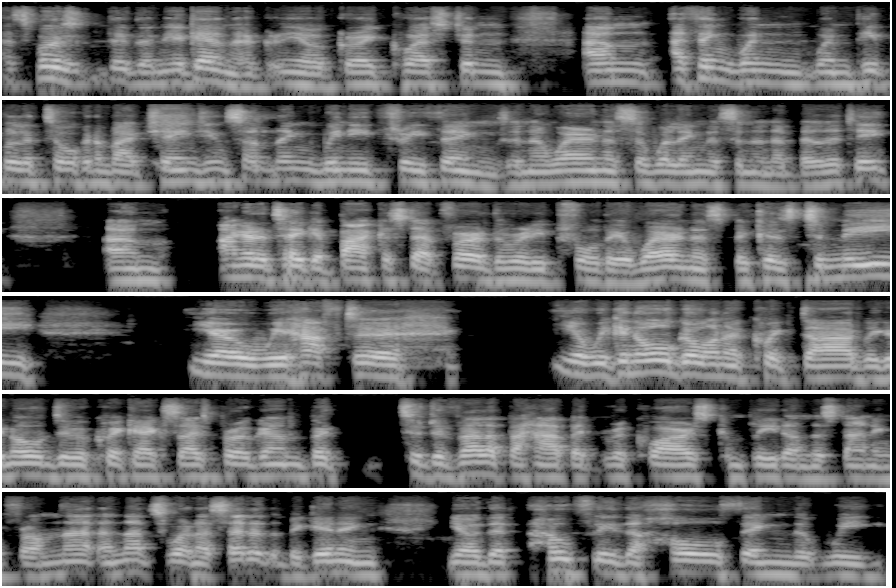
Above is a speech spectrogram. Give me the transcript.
I suppose again, you know, great question. Um, I think when when people are talking about changing something, we need three things: an awareness, a willingness, and an ability. Um, I'm going to take it back a step further, really, before the awareness, because to me, you know, we have to, you know, we can all go on a quick diet, we can all do a quick exercise program, but to develop a habit requires complete understanding from that. And that's what I said at the beginning, you know, that hopefully the whole thing that we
